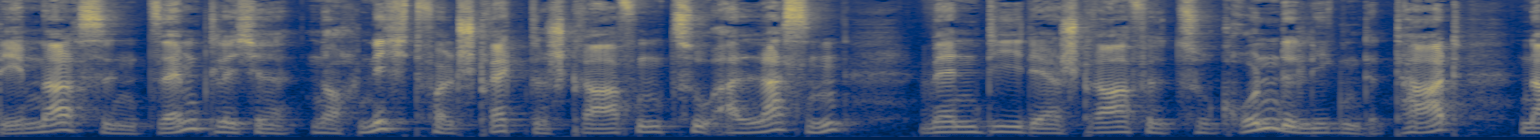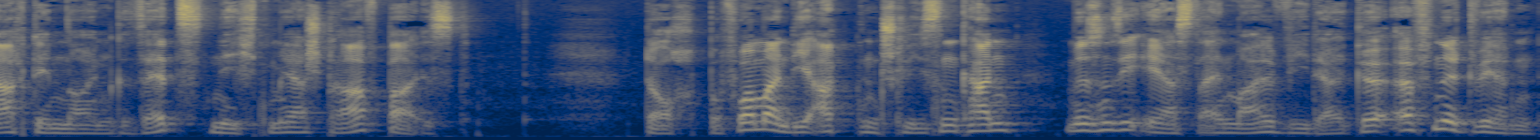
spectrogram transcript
Demnach sind sämtliche noch nicht vollstreckte Strafen zu erlassen, wenn die der Strafe zugrunde liegende Tat nach dem neuen Gesetz nicht mehr strafbar ist. Doch bevor man die Akten schließen kann, müssen sie erst einmal wieder geöffnet werden,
